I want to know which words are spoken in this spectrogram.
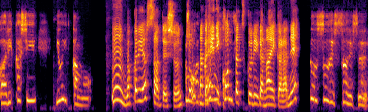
わりかし良いかも。うん、わかりやすさです。ちょなんか変に凝った作りがないからね。そうそうです、そうです。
